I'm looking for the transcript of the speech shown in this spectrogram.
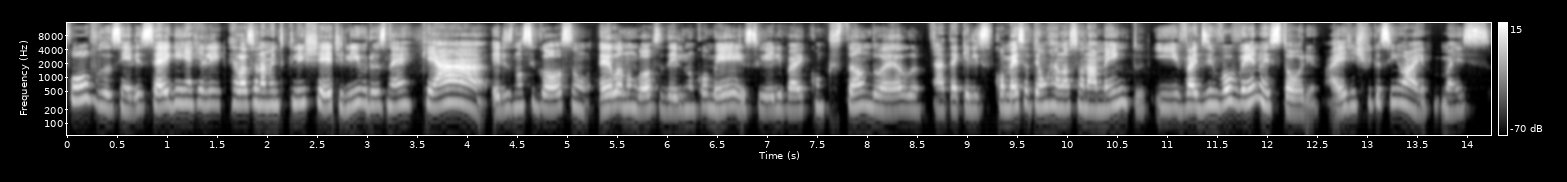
fofos, assim, eles seguem aquele relacionamento clichê de livros, né? Que, ah, eles não se gostam, ela não gosta dele no começo, e ele vai conquistando ela, até que eles começam a ter um relacionamento e vai desenvolvendo a história. Aí a gente fica assim, ai, mas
